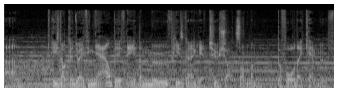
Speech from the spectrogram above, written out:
um, he's not going to do anything now, but if any of them move, he's going to get two shots on them before they can move.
